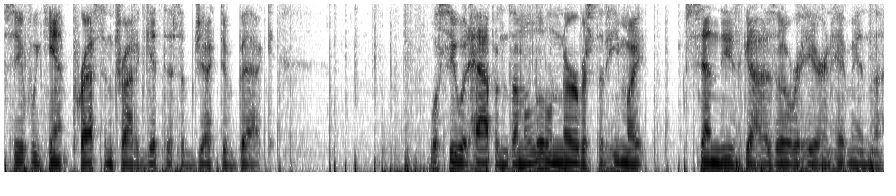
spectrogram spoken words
See if we can't press and try to get this objective back. We'll see what happens. I'm a little nervous that he might send these guys over here and hit me in the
